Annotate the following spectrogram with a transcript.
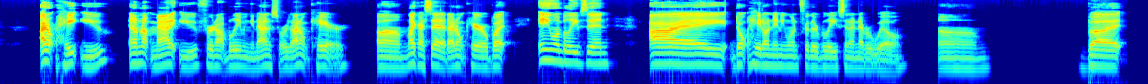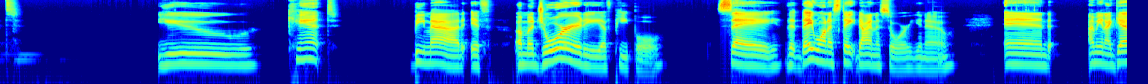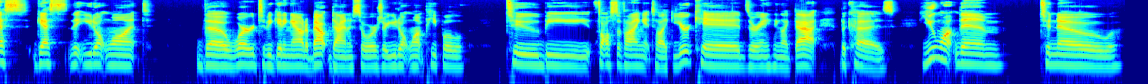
I don't hate you and I'm not mad at you for not believing in dinosaurs. I don't care. Um like I said, I don't care what anyone believes in. I don't hate on anyone for their beliefs and I never will. Um but you can't be mad if a majority of people say that they want a state dinosaur, you know. And I mean, I guess guess that you don't want the word to be getting out about dinosaurs or you don't want people to be falsifying it to like your kids or anything like that because you want them to know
